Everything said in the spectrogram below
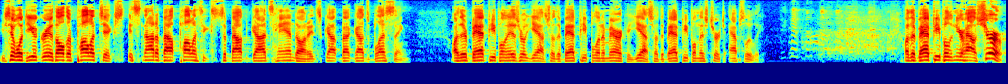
You say, well, do you agree with all their politics? It's not about politics, it's about God's hand on it, it's about God's blessing. Are there bad people in Israel? Yes. Are there bad people in America? Yes. Are there bad people in this church? Absolutely. are there bad people in your house? Sure.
